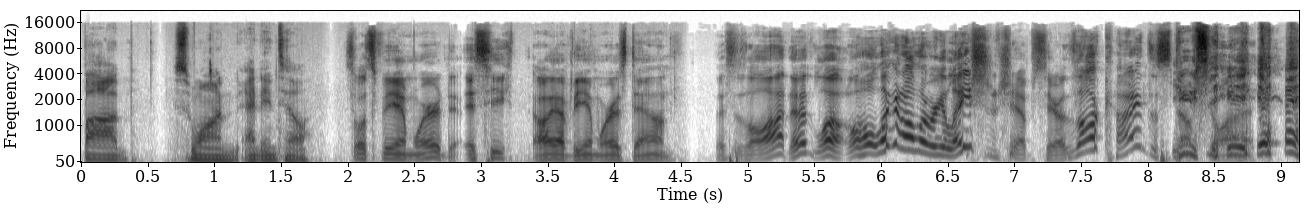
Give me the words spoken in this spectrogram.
Bob Swan at Intel. So what's VMware? Do? Is he? Oh yeah, VMware is down. This is a lot. Look, oh, look at all the relationships here. There's all kinds of stuff going on.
